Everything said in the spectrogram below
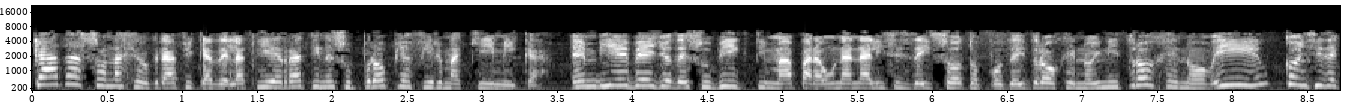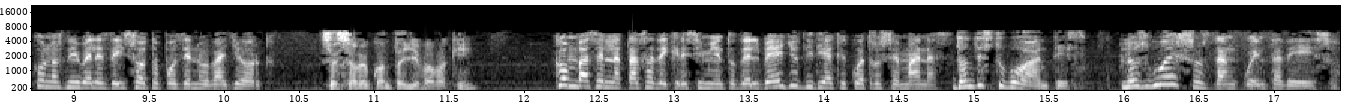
cada zona geográfica de la Tierra tiene su propia firma química. Envié vello de su víctima para un análisis de isótopos de hidrógeno y nitrógeno y coincide con los niveles de isótopos de Nueva York. ¿Se sabe cuánto llevaba aquí? Con base en la tasa de crecimiento del vello, diría que cuatro semanas. ¿Dónde estuvo antes? Los huesos dan cuenta de eso.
